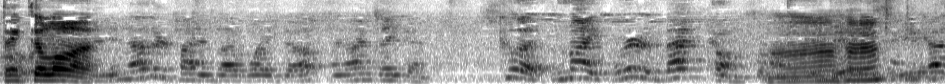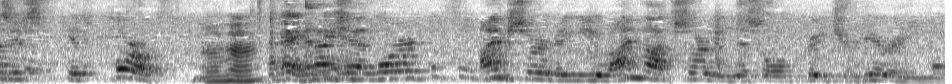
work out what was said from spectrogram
Thank the Lord. And then other times I wake up and I'm thinking, good night, where did that come from? Mhm. Because it's, it's horrible. Mm-hmm. And I said, Lord, I'm serving you. I'm not serving this old creature here anymore.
